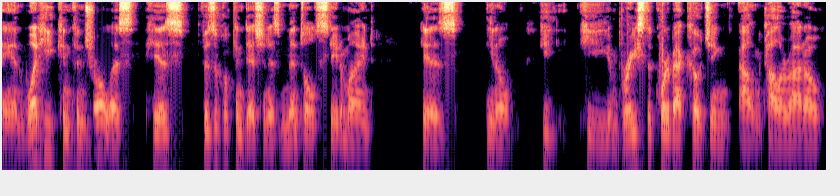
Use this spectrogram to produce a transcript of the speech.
And what he can mm-hmm. control is his physical condition, his mental state of mind, his you know he he embraced the quarterback coaching out in Colorado,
